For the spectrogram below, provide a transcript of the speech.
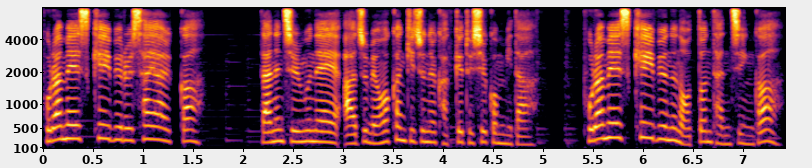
보라매 스케이뷰를 사야 할까? 라는 질문에 아주 명확한 기준을 갖게 되실 겁니다. 보라매 스케이뷰는 어떤 단지인가?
